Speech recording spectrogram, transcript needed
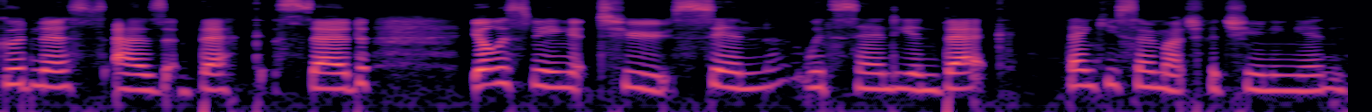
goodness, as Bec said. You're listening to SYN with Sandie and Bec. Thank you so much for tuning in.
